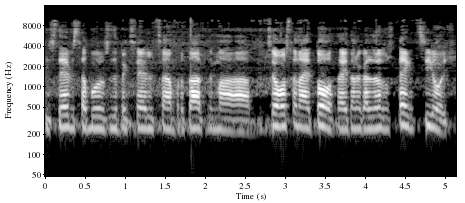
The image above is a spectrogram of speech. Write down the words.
Πιστεύεις θα μπορούσε να επεξέλθει ένα πρωτάθλημα, ξέρω στον Αετό, θα ήταν ο καλύτερος παίκτης ή όχι;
